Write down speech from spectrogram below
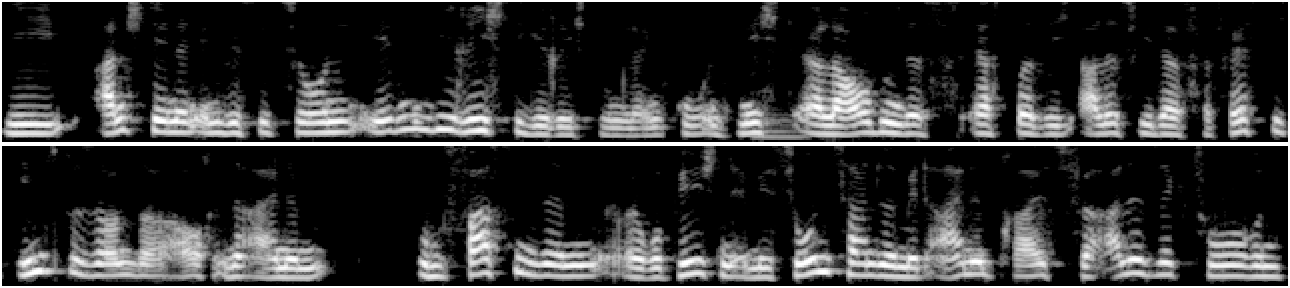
die anstehenden Investitionen eben in die richtige Richtung lenken und nicht mhm. erlauben, dass erstmal sich alles wieder verfestigt, insbesondere auch in einem umfassenden europäischen Emissionshandel mit einem Preis für alle Sektoren,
